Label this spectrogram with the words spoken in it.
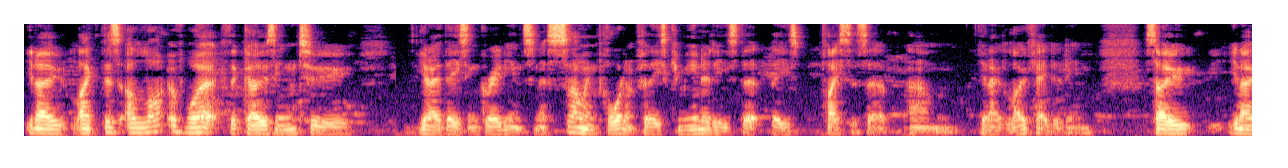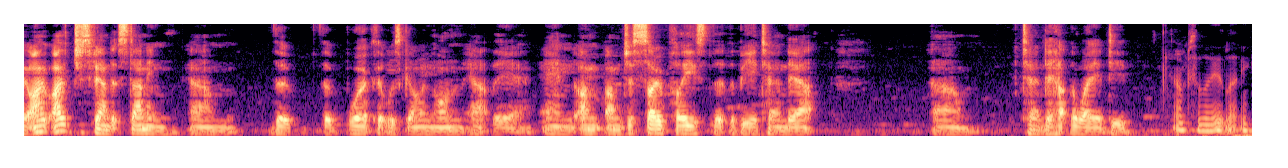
you know like there's a lot of work that goes into you know these ingredients and it's so important for these communities that these places are um, you know located in. So you know I, I just found it stunning um, the the work that was going on out there. And I'm, I'm just so pleased that the beer turned out um, turned out the way it did. Absolutely.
